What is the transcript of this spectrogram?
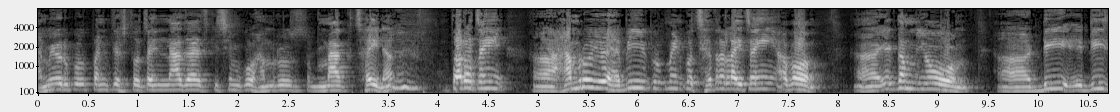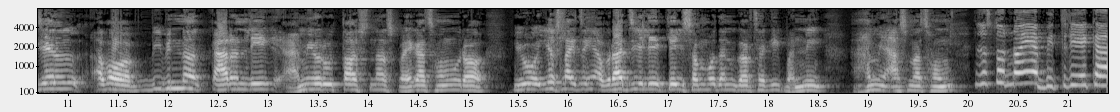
हामीहरूको पनि त्यस्तो चाहिँ नाजायज किसिमको हाम्रो माग छैन। तर चाहिँ हाम्रो यो हेभी इक्विपमेन्टको क्षेत्रलाई चाहिँ अब एकदम यो डि डिजेल अब विभिन्न कारणले हामीहरू तस नस भएका छौँ र यो यसलाई चाहिँ अब राज्यले केही सम्बोधन गर्छ कि भन्ने हामी आशमा छौँ। जस्तो नयाँ भित्रिएका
